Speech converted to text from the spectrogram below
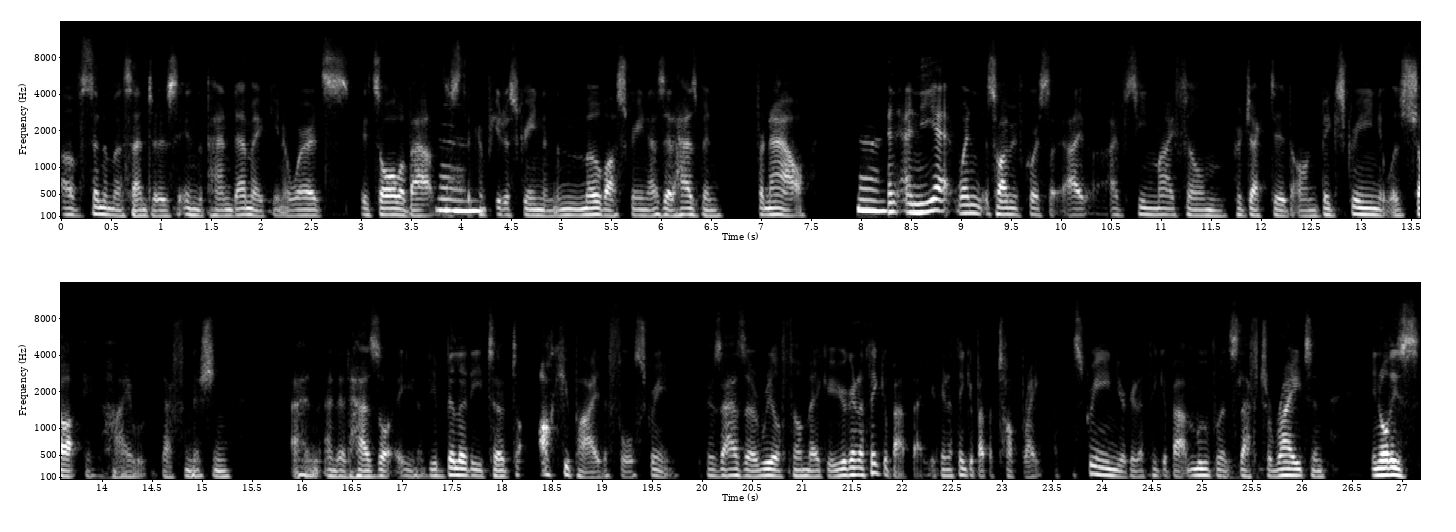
of cinema centers in the pandemic you know where it's it's all about mm. just the computer screen and the mobile screen as it has been for now mm. and and yet when so i mean of course i i've seen my film projected on big screen it was shot in high definition and and it has you know the ability to to occupy the full screen because as a real filmmaker you're going to think about that you're going to think about the top right of the screen you're going to think about movements left to right and in all these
